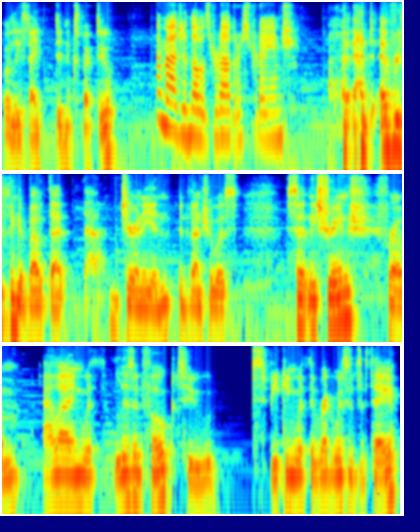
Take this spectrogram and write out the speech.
or at least I didn't expect to. I imagine that was rather strange. and everything about that journey and adventure was certainly strange from allying with lizard folk to speaking with the red wizards of Thay.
